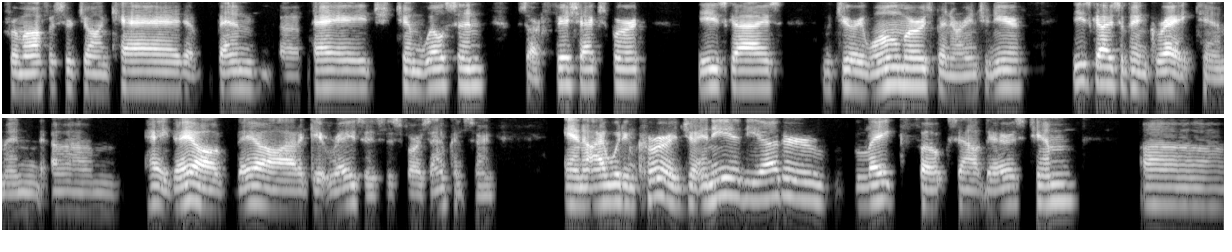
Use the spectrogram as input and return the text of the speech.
from Officer John Cadd, uh, Ben uh, Page, Tim Wilson, who's our fish expert. These guys, Jerry Womer has been our engineer. These guys have been great, Tim. And um, hey, they all they all ought to get raises as far as I'm concerned. And I would encourage any of the other lake folks out there, as Tim uh,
